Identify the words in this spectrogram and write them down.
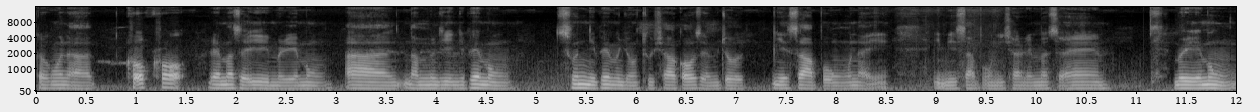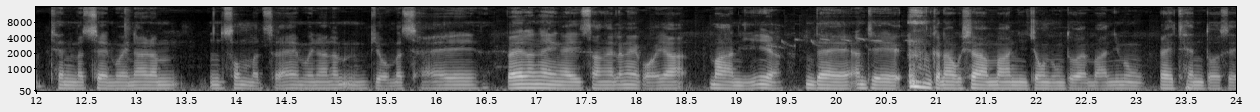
ကောနာခေါခေါရမစေမရီမုံအာနမ်လီနိဖေမုံဆွန်နိဖေမုံယုံသူရှာကောစံကြမြေစာပုံနိုင် ဒီမြေစာပုံနိချရမစံမရေမုံထန်မဆဲမွေနာရမ်စုံမဆဲမွေနာရမ်ပြောမဆဲဘဲလငယ်ငယ်ဆောင်ငယ်လငယ်ကိုရမာနီရတဲ့အန်တဲ့ကနာဝရှာမာနီကြုံလုံးတော့မာနီမုံရဲထန်တော့စေ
